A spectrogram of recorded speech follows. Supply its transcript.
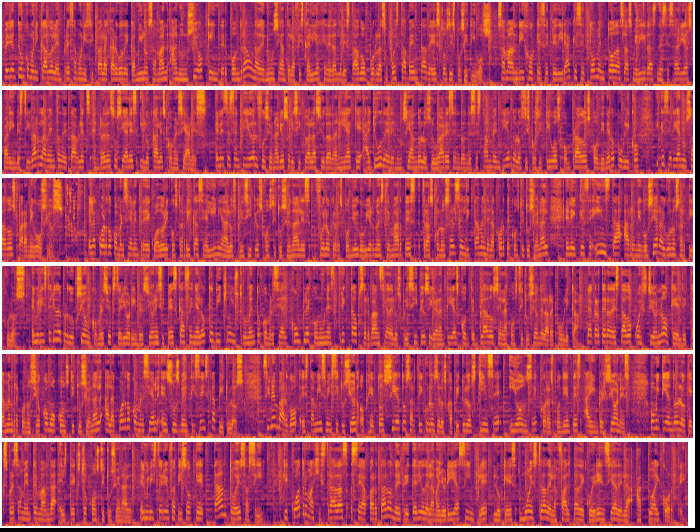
Mediante un comunicado, la empresa municipal a cargo de Camilo Samán anunció que interpondrá una denuncia ante la Fiscalía General del Estado por la supuesta venta de estos dispositivos. Samán dijo que se pedirá que se tomen todas las medidas necesarias para investigar la venta de tablets en redes sociales y locales comerciales. En ese sentido, el funcionario solicitó solicitó a la ciudadanía que ayude denunciando los lugares en donde se están vendiendo los dispositivos comprados con dinero público y que serían usados para negocios. El acuerdo comercial entre Ecuador y Costa Rica se alinea a los principios constitucionales, fue lo que respondió el gobierno este martes tras conocerse el dictamen de la Corte Constitucional en el que se insta a renegociar algunos artículos. El Ministerio de Producción, Comercio Exterior, Inversiones y Pesca señaló que dicho instrumento comercial cumple con una estricta observancia de los principios y garantías contemplados en la Constitución de la República. La cartera de Estado cuestionó que el dictamen reconoció como constitucional al acuerdo comercial en sus 26 capítulos. Sin embargo, esta misma institución objetó ciertos artículos de los capítulos 15 y 11 correspondientes a inversiones, omitiendo lo que expresamente manda el texto constitucional. El ministerio enfatizó que tanto es así que cuatro magistradas se apartaron del criterio de la mayoría simple, lo que es muestra de la falta de coherencia de la actual Corte.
